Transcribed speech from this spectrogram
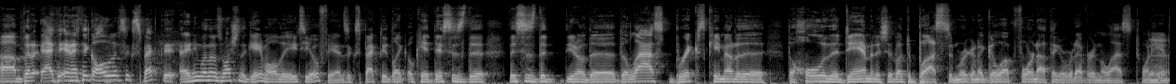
Um, but I th- and I think all of us expected anyone that was watching the game, all the ATO fans expected like, okay, this is the this is the you know the the last bricks came out of the the hole in the dam and it's about to bust and we're gonna go up four nothing or whatever in the last twenty. Yeah.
